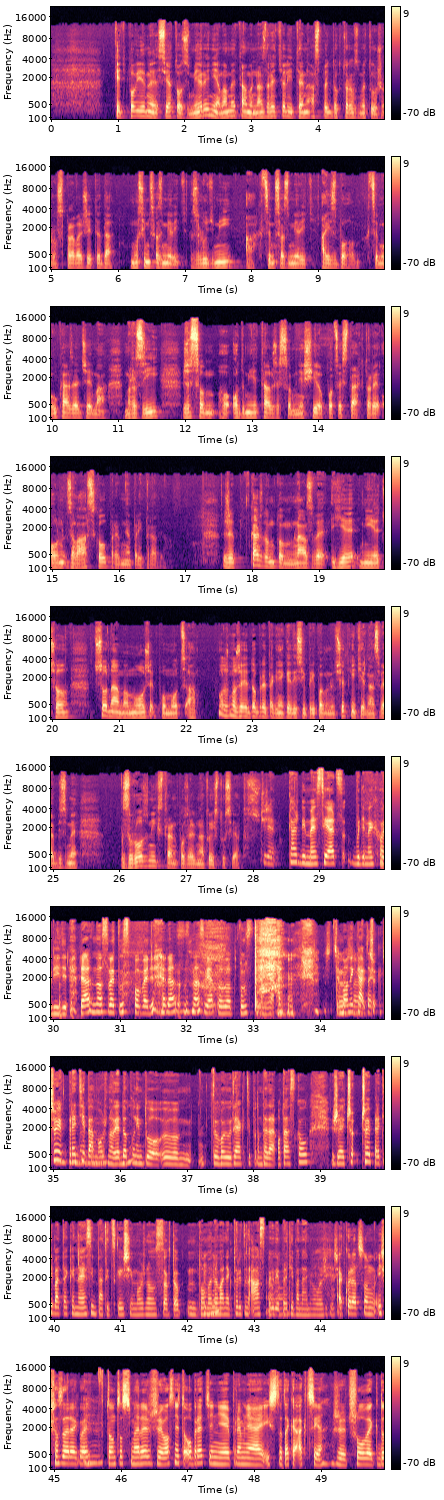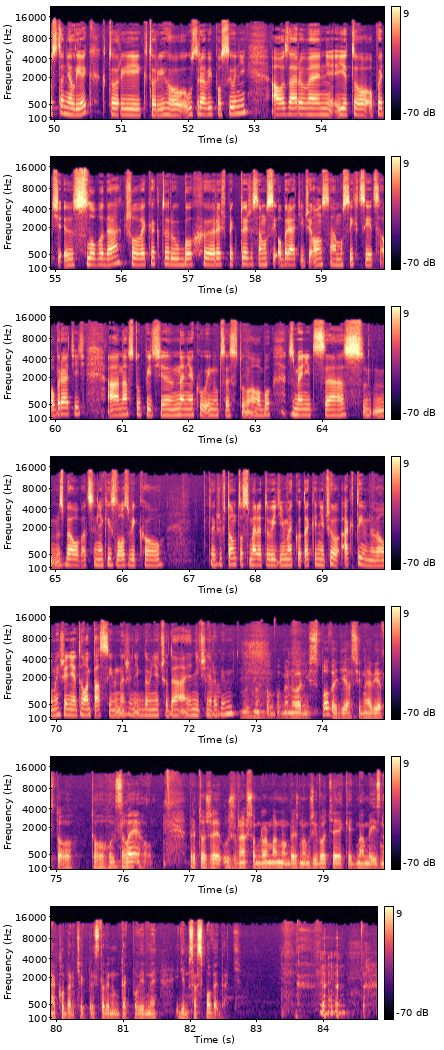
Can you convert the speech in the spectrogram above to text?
keď povieme sviatosť zmierenia, máme tam na zreteli ten aspekt, o ktorom sme tu už rozprávali, že teda musím sa zmieriť s ľuďmi a chcem sa zmieriť aj s Bohom. Chcem mu ukázať, že ma mrzí, že som ho odmietal, že som nešiel po cestách, ktoré on s láskou pre mňa pripravil. Že v každom tom názve je niečo, čo nám môže pomôcť a Možno, že je dobre tak niekedy si pripomenúť všetky tie názvy, aby sme z rôznych stran pozreli na tú istú sviatosť. Čiže každý mesiac budeme chodiť raz na svetú spoveď, raz na sviatosť odpustenia. Monika, čo, čo je pre teba možno, ja doplním tú um, tvoju reakciu potom teda otázkou, že čo, čo je pre teba také najsympatickejšie možno z tohto pomenovania, mm-hmm. ktorý ten aspekt Aha. je pre teba najdôležitejší? Akurát som išla zareagovať mm-hmm. v tomto smere, že vlastne to obratenie je pre mňa aj istá taká akcia, že človek dostane liek, ktorý, ktorý ho uzdraví, posilní, ale zároveň je to opäť e, človeka, ktorú Boh rešpektuje, že sa musí obrátiť, že on sa musí chcieť sa obrátiť a nastúpiť na nejakú inú cestu alebo zmeniť sa, zbavovať sa nejakých zlozvykov. Takže v tomto smere to vidím ako také niečo aktívne veľmi, že nie je to len pasívne, že niekto mi niečo dá a ja nič nerobím. Možno v tom pomenovaní spovedi asi najviac toho, toho zlého. Pretože už v našom normálnom bežnom živote, keď máme ísť na koberček predstaveným, tak povieme, idem sa spovedať.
